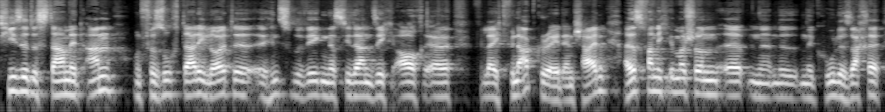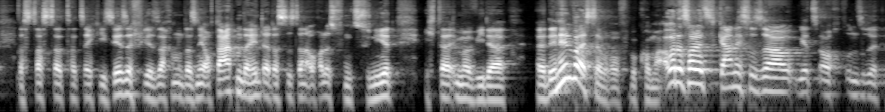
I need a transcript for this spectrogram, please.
tease das damit an und versuche da die Leute äh, hinzubewegen, dass sie dann sich auch äh, vielleicht für ein Upgrade entscheiden. Also das fand ich immer schon äh, eine eine, eine coole Sache, dass das da tatsächlich sehr, sehr viele Sachen und da sind ja auch Daten dahinter, dass es dann auch alles funktioniert. Ich da immer wieder äh, den Hinweis darauf bekomme. Aber das soll jetzt gar nicht so sein, jetzt auch unsere,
